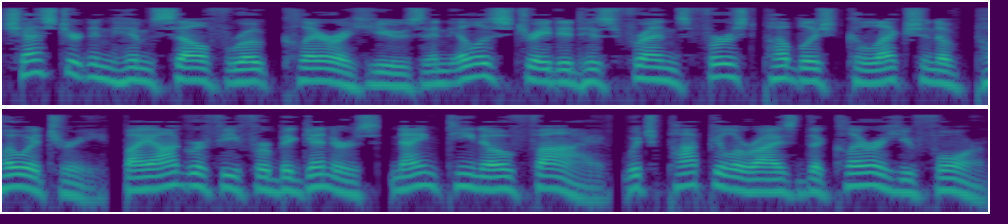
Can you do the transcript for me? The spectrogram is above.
Chesterton himself wrote Clerihews and illustrated his friend's first published collection of poetry, Biography for Beginners 1905, which popularized the Clerihew form.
